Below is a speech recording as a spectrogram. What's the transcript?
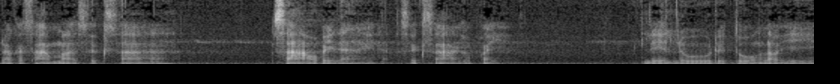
เราก็สามารถศึกษาสาวไปได้นะศึกษาเข้าไป เรียนรู้ด้วยตัวของเราเอง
